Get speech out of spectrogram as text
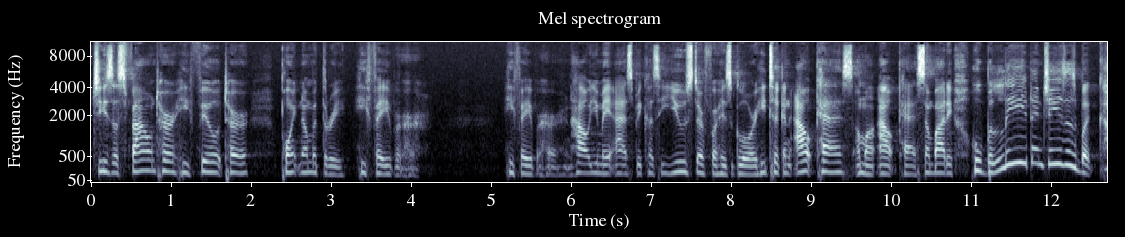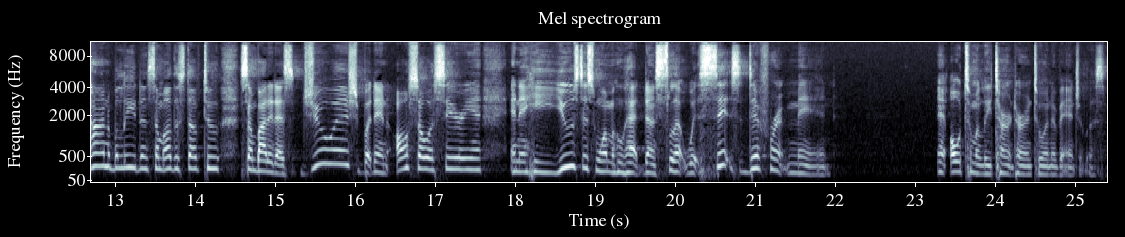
Jesus found her, he filled her. Point number three, he favored her he favored her. And how you may ask, because he used her for his glory. He took an outcast among outcasts, somebody who believed in Jesus, but kind of believed in some other stuff too, somebody that's Jewish, but then also Assyrian. And then he used this woman who had done slept with six different men and ultimately turned her into an evangelist.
